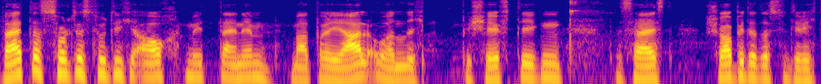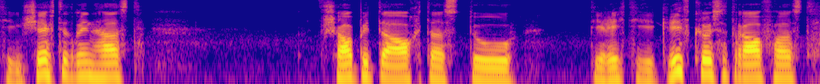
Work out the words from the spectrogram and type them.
Weiter solltest du dich auch mit deinem Material ordentlich beschäftigen. Das heißt, schau bitte, dass du die richtigen Schäfte drin hast. Schau bitte auch, dass du die richtige Griffgröße drauf hast.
